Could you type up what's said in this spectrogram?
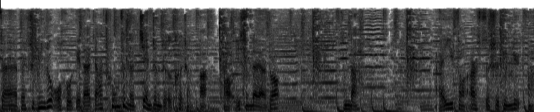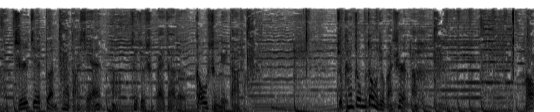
在本视频中，我会给大家充分的见证这个课程啊。好，一星带两装，怎么打？哎，一放二四十定律啊，直接断他打弦啊，这就是白家的高胜率打法，就看中不中就完事儿了啊。好，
